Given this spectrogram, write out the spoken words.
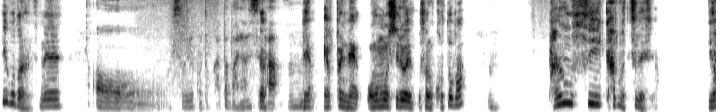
ていうことなんですね。おー、そういうことか。やっぱバランスが。うんで、やっぱりね、面白い、その言葉、うん炭水化物ですよ。よ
